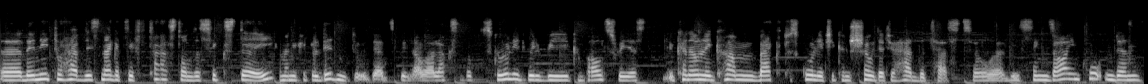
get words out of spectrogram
Uh, they need to have this negative test on the sixth day. Many people didn't do that. In our Luxembourg school, it will be compulsory. You can only come back to school if you can show that you had the test. So uh, these things are important and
